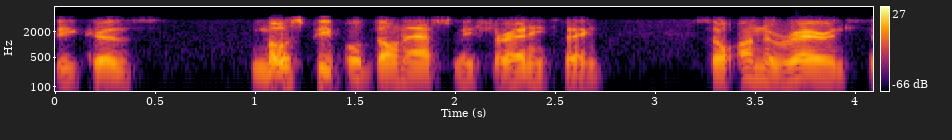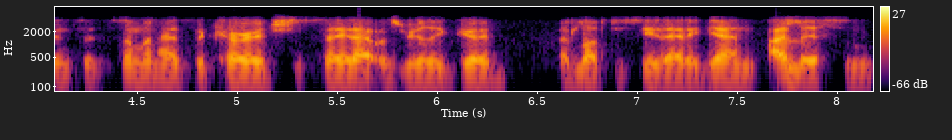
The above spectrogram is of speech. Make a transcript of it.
because most people don't ask me for anything. So on the rare instance that someone has the courage to say that was really good, I'd love to see that again. I listen,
